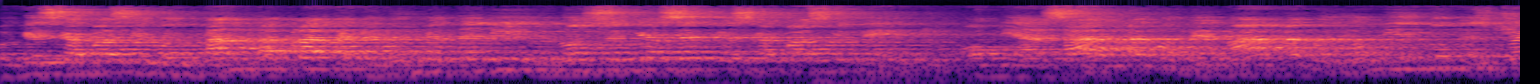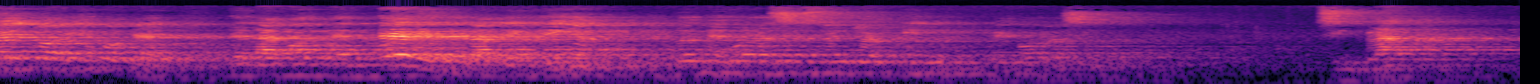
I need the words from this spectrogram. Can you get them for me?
porque es capaz que con tanta plata que nunca he tenido, no sé qué hacer, que es capaz que me, o me asaltan o me matan, o yo mismo me estrello ahí porque de la contentera y de la alegría, entonces mejor así estoy tranquilo, mejor así, sin plata.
